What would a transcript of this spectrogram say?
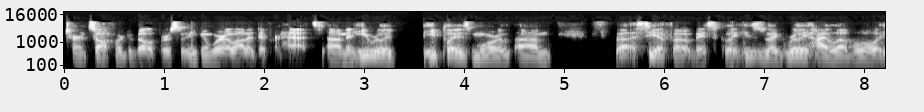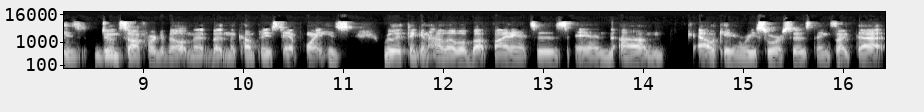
turned software developer, so he can wear a lot of different hats. Um, and he really he plays more um, uh, CFO basically. He's like really high level. He's doing software development, but in the company standpoint, he's really thinking high level about finances and um, allocating resources, things like that.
